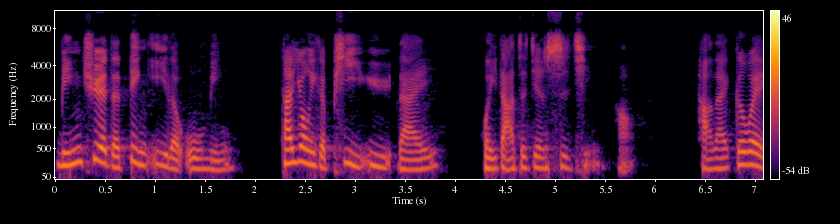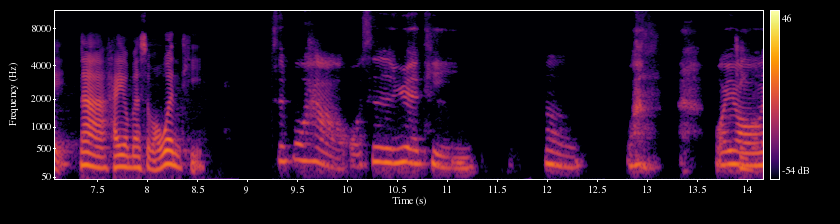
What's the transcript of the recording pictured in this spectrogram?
明确的定义了无名，他用一个譬喻来回答这件事情。好，好，来各位，那还有没有什么问题？师父好，我是月婷，嗯，我我有。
